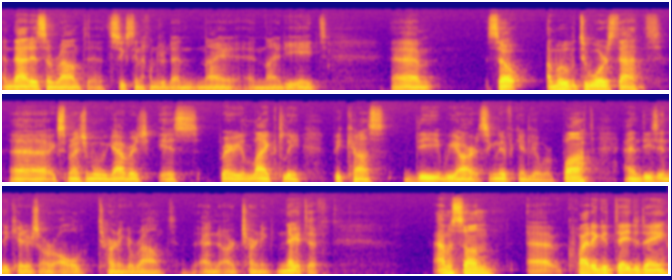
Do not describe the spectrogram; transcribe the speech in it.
and that is around 1698. Um, so a move towards that uh, exponential moving average is very likely because the we are significantly overbought and these indicators are all turning around and are turning negative. Amazon, uh, quite a good day today.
